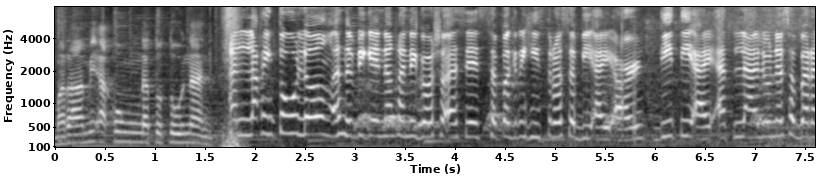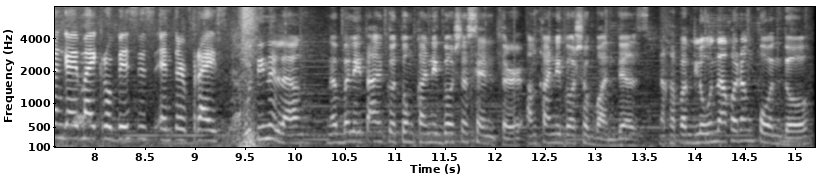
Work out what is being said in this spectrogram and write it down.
Marami akong natutunan. Ang laking tulong ang nabigay ng Kanegosyo Assist sa pagrehistro sa BIR, DTI at lalo na sa Barangay Micro Business Enterprise. Buti na lang, nabalitaan ko tong Kanegosyo Center, ang Kanegosyo Bundles. Nakapag-loan na ako ng pondo,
